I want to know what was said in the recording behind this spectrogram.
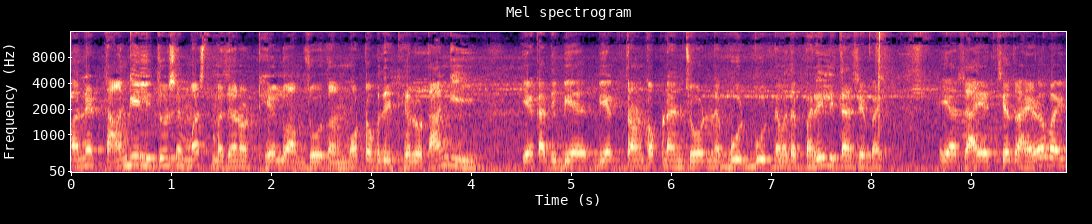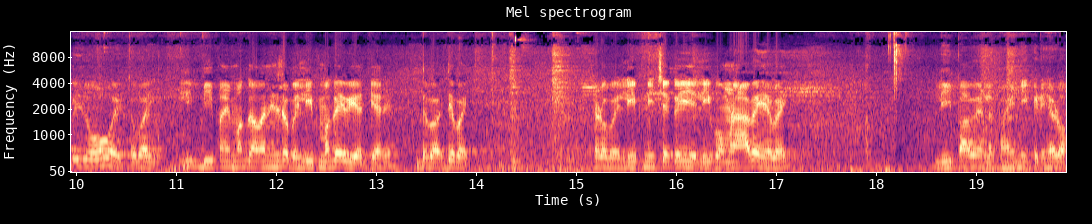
અને ટાંગી લીધો છે મસ્ત મજાનો ઠેલો. આમ જો તમે મોટો બધી ઠેલો ટાંગી. એકાદી બે બે, ત્રણ કપડાને જોડ ને બૂટ બૂટ ને બધા ભરી લીધા છે ભાઈ. યાર જાય જ છે તો હેડો ભાઈ બીજું હોય તો ભાઈ. લીપ બી ભાઈ મગાવવાની છે ભાઈ લીપ મગાવી અત્યારે. દબાવી દે ભાઈ. હેડો ભાઈ લીપ નીચે ગઈ લીપ હમણાં આવે હે ભાઈ. લીપ આવે એટલે ભાઈ નીકળે હેડો.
